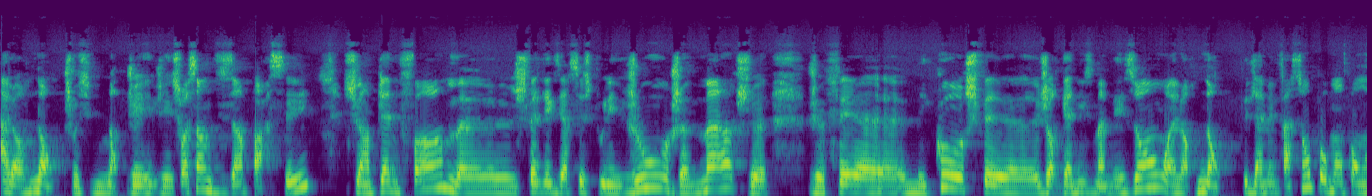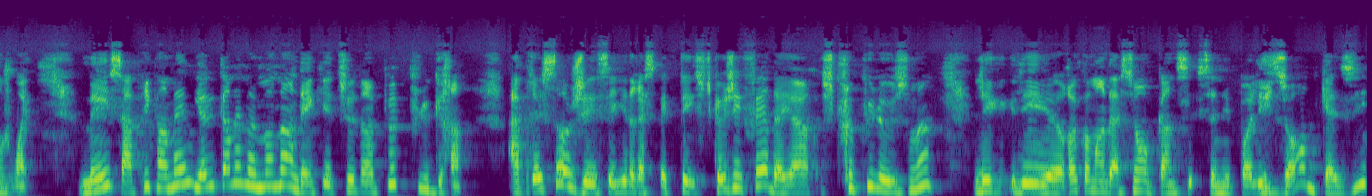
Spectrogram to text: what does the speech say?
Alors non, je me suis dit non, j'ai 70 ans passés, je suis en pleine forme, euh, je fais de l'exercice tous les jours, je marche, je, fais euh, mes courses, je fais, euh, j'organise ma maison. Alors non, de la même façon pour mon conjoint. Mais ça a pris quand même, il y a eu quand même un moment d'inquiétude un peu plus grand. Après ça, j'ai essayé de respecter ce que j'ai fait d'ailleurs scrupuleusement les, les recommandations quand ce n'est pas les ordres quasi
